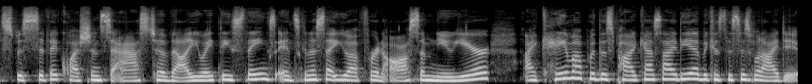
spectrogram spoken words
specific questions to ask to evaluate these things. It's going to set you up for an awesome new year. I came up with this podcast idea because this is what I do.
